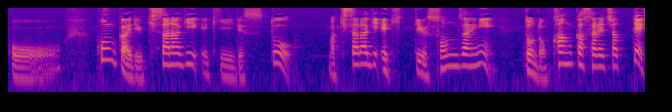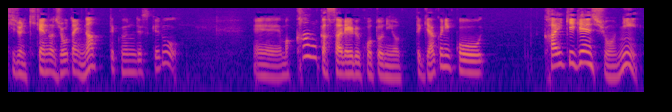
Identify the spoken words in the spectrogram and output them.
こう今回でいう如月駅ですと、まあ、如月駅っていう存在にどんどん感化されちゃって非常に危険な状態になってくんですけど、えーまあ、感化されることによって逆にこう怪奇現象に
